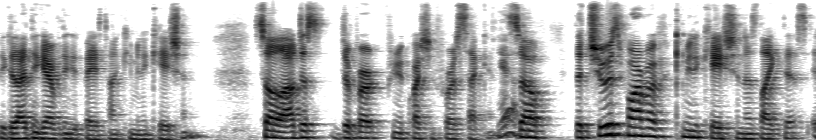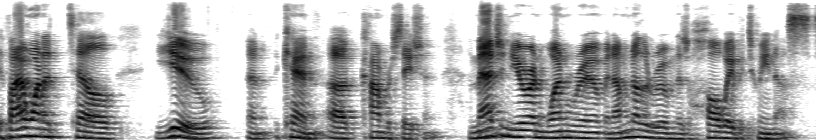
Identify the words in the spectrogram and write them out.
because I think everything is based on communication. So I'll just divert from your question for a second. Yeah. So the truest form of communication is like this. If I want to tell you and Ken a conversation, imagine you're in one room and I'm in another room. There's a hallway between us.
